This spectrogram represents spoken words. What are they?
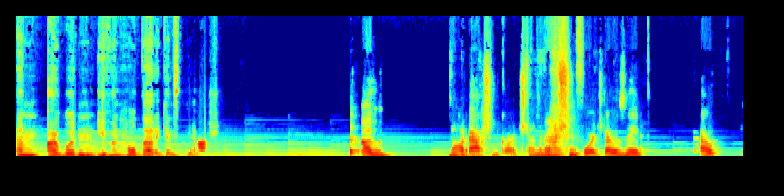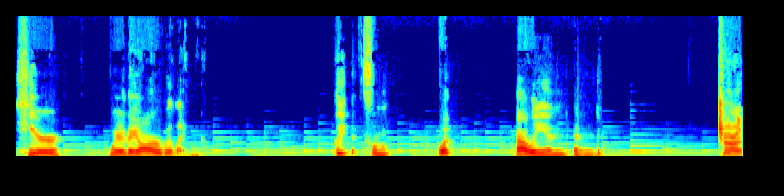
and I wouldn't even hold that against the Ash. I'm not ashen garged, I'm an ashen forged. I was made out here where they are willing. The, from what Callie and, and Kishara.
